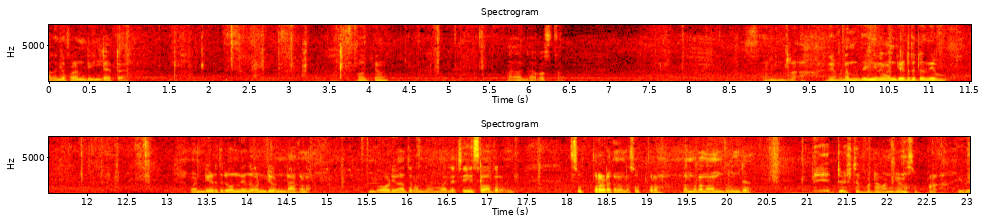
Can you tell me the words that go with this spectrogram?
അതിന്റെ ഫ്രണ്ട് ഇല്ല കേട്ടോ. നോക്കിയാണ് അതിന്റെ അവസ്ഥ. സെൻട്ര. ഇത് എവിടെ നിന്ന് ഇങ്ങനെ വണ്ടി എടുത്തിട്ട് നീ വണ്ടി എടുത്തിട്ട് ഒന്നിന്ന് വണ്ടി ഉണ്ടാക്കണം. ബോഡി മാത്രമേ ഉണ്ടോ? അല്ല ചേസ് മാത്രമേ ഉണ്ട്. സൂപ്പർ അടക്കണുണ്ട് സൂപ്പർ നമ്മുടെ നന്ദുവിന്റെ ഏറ്റവും ഇഷ്ടപ്പെട്ട വണ്ടിയാണ് സൂപ്പർ ഇത്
